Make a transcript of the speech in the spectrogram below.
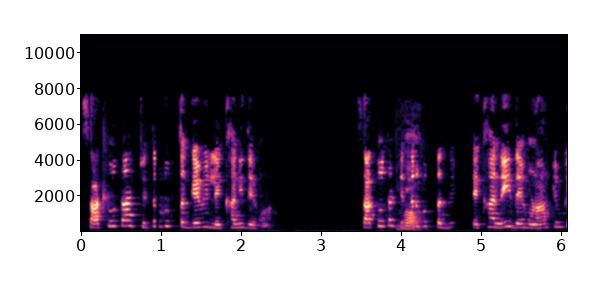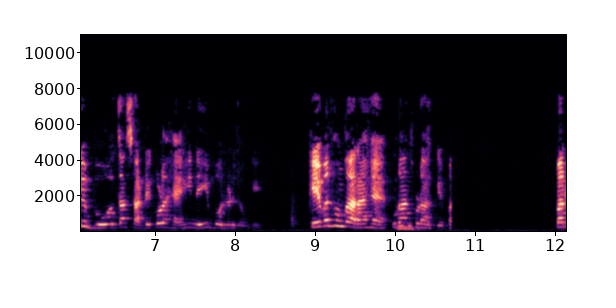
ਸਾਥੋਂ ਤਾਂ ਚਿੱਤਰਗੁਪਤ ਅੱਗੇ ਵੀ ਲੇਖਾ ਨਹੀਂ ਦੇ ਹੋਣਾ। ਸਾਥੋਂ ਤਾਂ ਚਿੱਤਰਗੁਪਤ ਅੱਗੇ ਲੇਖਾ ਨਹੀਂ ਦੇ ਹੋਣਾ ਕਿਉਂਕਿ ਬੋਲ ਤਾਂ ਸਾਡੇ ਕੋਲ ਹੈ ਹੀ ਨਹੀਂ ਬੋਲਣ ਜੋਗੀ। ਕੇਵਲ ਹੁੰਗਾਰਾ ਹੈ ਉਡਾਂ ਥੋੜਾ ਅੱਗੇ ਪਰ-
